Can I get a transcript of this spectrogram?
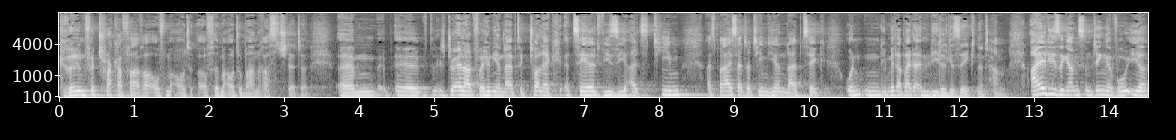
Grillen für Truckerfahrer auf, dem Auto, auf der Autobahnraststätte. Ähm, äh, Joella hat vorhin hier in Leipzig Tollek erzählt, wie sie als Team, als Bereichsleiterteam hier in Leipzig unten die Mitarbeiter im Lidl gesegnet haben. All diese ganzen Dinge, wo ihr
